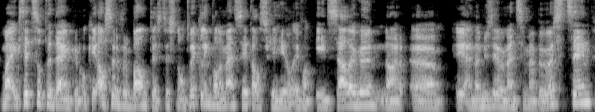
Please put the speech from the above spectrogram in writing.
maar ik zit zo te denken, oké, als er een verband is tussen de ontwikkeling van de mensheid als geheel, van eencelligen naar, ehm, en dan nu zijn we mensen met bewustzijn,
